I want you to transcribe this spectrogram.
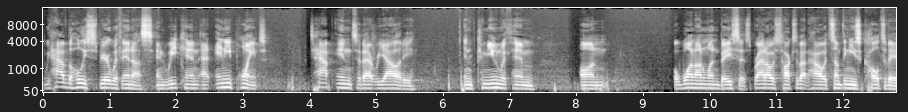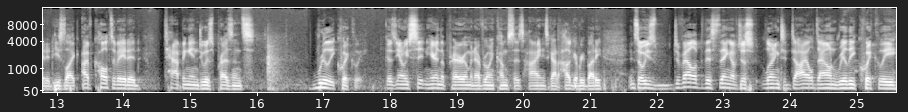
we have the Holy Spirit within us, and we can at any point tap into that reality and commune with Him on a one on one basis. Brad always talks about how it's something he's cultivated. He's like, I've cultivated tapping into His presence really quickly because you know he's sitting here in the prayer room and everyone comes says hi and he's got to hug everybody and so he's developed this thing of just learning to dial down really quickly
